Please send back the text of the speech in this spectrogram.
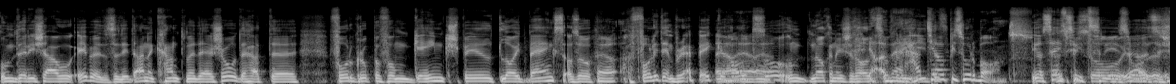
Und er ist auch eben, also dort kennt man den schon. Der hat äh, Vorgruppe vom Game gespielt, Lloyd Banks, also Ja. voll in dem Rap-Ecke Ja, halt ja, so. Und nachher ist er halt Ja, so aber er hat ja etwas Urbans. Ja, selbst so, bisschen ja, es ist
